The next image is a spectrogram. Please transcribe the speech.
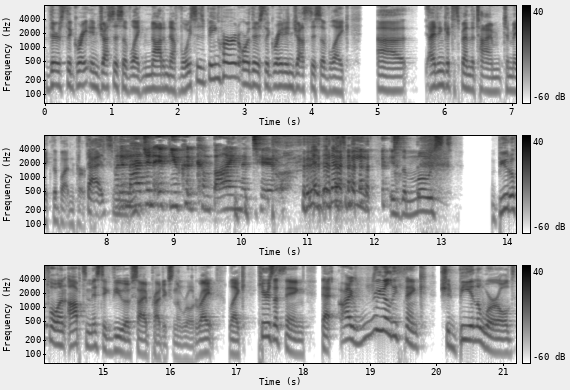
there's the great injustice of like not enough voices being heard, or there's the great injustice of like uh I didn't get to spend the time to make the button perfect. That's But me. imagine if you could combine the two. and, and that to me is the most beautiful and optimistic view of side projects in the world, right? Like, here's a thing that I really think should be in the world,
